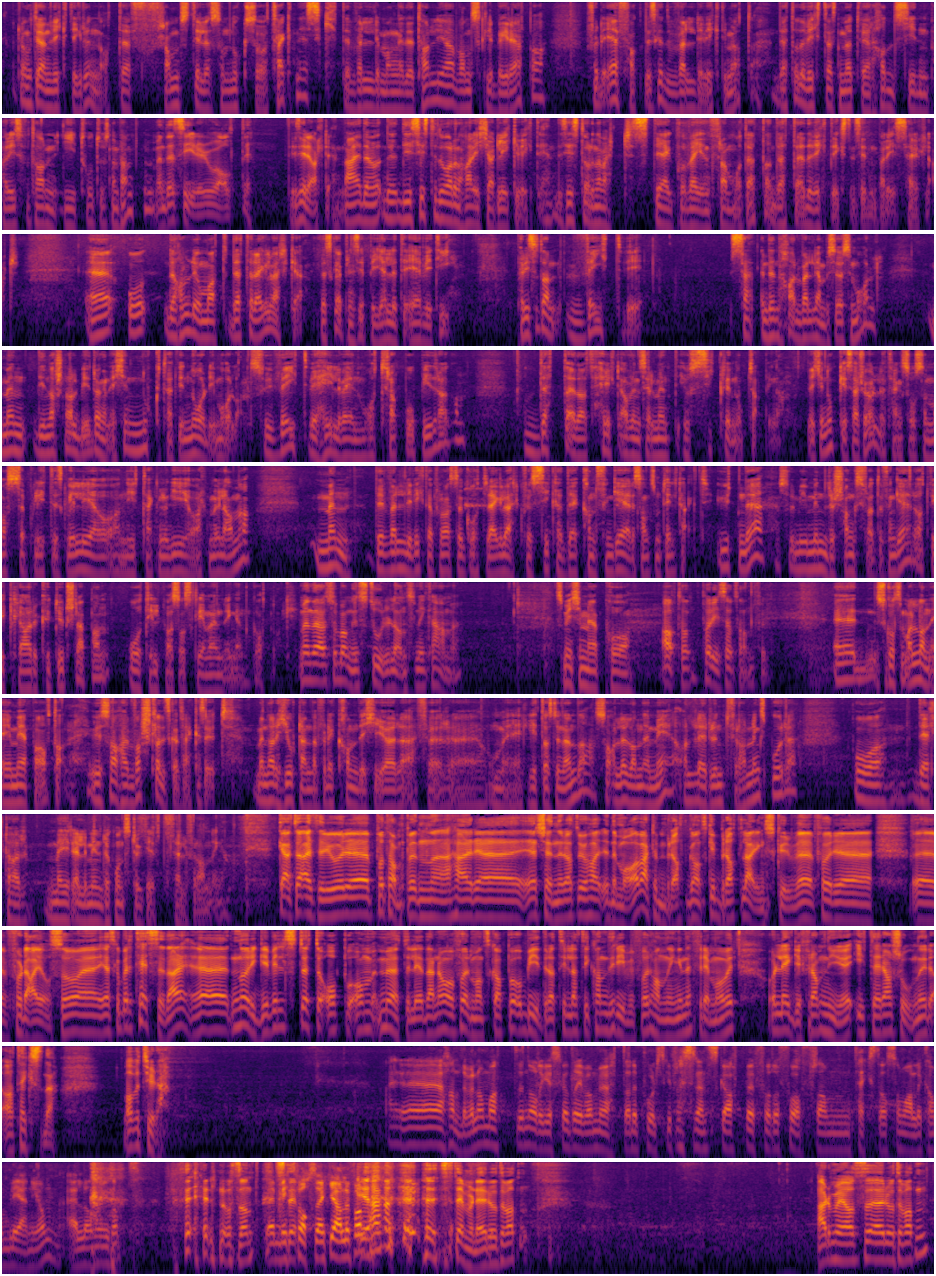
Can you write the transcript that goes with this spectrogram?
Det er en viktig grunn at det framstilles som nokså teknisk. Det er veldig mange detaljer, vanskelige begreper. For det er faktisk et veldig viktig møte. Dette er det viktigste møtet vi har hatt siden Parisavtalen i 2015. Men det sier dere jo alltid. De sier det alltid. Nei, det, de siste årene har ikke vært like viktig. De siste årene har vært steg på veien fram mot dette. Dette er det viktigste siden Paris, helt klart. Eh, og det handler jo om at dette regelverket det skal i prinsippet gjelde til evig tid. Parisavtalen vet vi den har veldig ambisiøse mål. Men de nasjonale bidragene er ikke nok til at vi når de målene. Så vi vet vi hele veien må trappe opp bidragene. Og dette er da et helt avgjørende element i å sikre den opptrappinga. Det er ikke nok i seg sjøl, det trengs også masse politisk vilje og ny teknologi og alt mulig annet. Men det er veldig viktig å få et godt regelverk for å sikre at det kan fungere sånn som tiltenkt. Uten det så er det mye mindre sjanse for at det fungerer, og at vi klarer å kutte utslippene og tilpasse oss klimaendringene godt nok. Men det er så mange store land som ikke er med? Som ikke er med på Avtalen, Parisavtalen. Eh, så godt som alle land er med på avtalen. USA har varsla de skal trekke seg ut, men har ikke gjort det ennå, for det kan de ikke gjøre før eh, om en liten stund enda. Så alle land er med, alle er rundt forhandlingsbordet og deltar mer eller mindre konstruktivt til forhandlingene. Gaute Eiterjord, eh, på tampen her. Jeg skjønner at du har Det må ha vært en bratt, ganske bratt læringskurve for, for, deg også. Jeg skal bare teste deg. Norge vil støtte opp om møtelederne og formannskapet og bidra til at de kan drive forhandlingene fremover og legge fram nye iterasjoner av tekstene. Hva betyr det? Det handler vel om at Norge skal drive og møte det polske presidentskapet for å få fram tekster som alle kan bli enige om, eller noe sånt. noe sånt. Det er mitt Stem forsøk, i alle fall. Ja. Stemmer det, Rotevatn? Er du med oss, Rotevatn?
